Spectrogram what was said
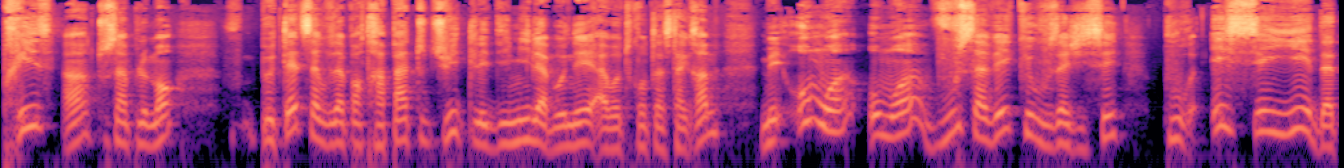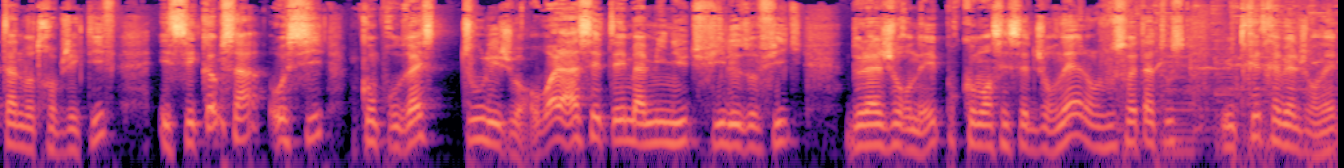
prise, hein, tout simplement. Peut-être ça vous apportera pas tout de suite les 10 000 abonnés à votre compte Instagram, mais au moins, au moins, vous savez que vous agissez pour essayer d'atteindre votre objectif et c'est comme ça aussi qu'on progresse tous les jours. Voilà, c'était ma minute philosophique de la journée pour commencer cette journée. Alors je vous souhaite à tous une très très belle journée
